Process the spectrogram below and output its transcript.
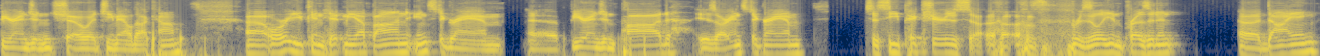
beerengineshow at gmail.com. Uh, or you can hit me up on Instagram. Uh, Beer Engine Pod is our Instagram to see pictures of Brazilian president uh, dying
